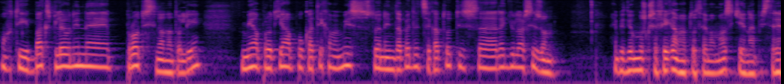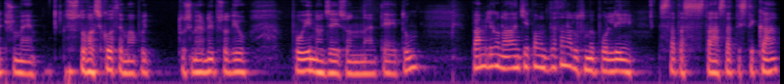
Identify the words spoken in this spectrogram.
ότι οι Bucks πλέον είναι πρώτοι στην Ανατολή μια πρωτιά που κατήχαμε εμείς στο 95% της ε, regular season. Επειδή όμως ξεφύγαμε από το θέμα μας και να επιστρέψουμε στο βασικό θέμα που, του σημερινού επεισοδίου που είναι ο Jason Tatum πάμε λίγο να, αν και είπαμε ότι δεν θα αναλωθούμε πολύ στα, στα στατιστικά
